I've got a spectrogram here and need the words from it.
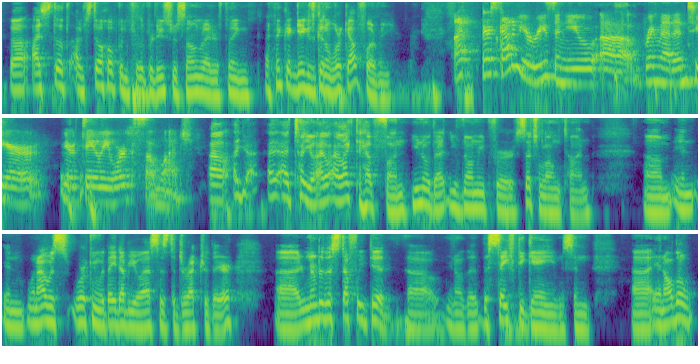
well, I still, I'm still hoping for the producer songwriter thing. I think that gig is going to work out for me. I, there's got to be a reason you uh, bring that into your your daily work so much. Uh, I, I, I, tell you, I, I, like to have fun. You know that you've known me for such a long time. Um, and, and when I was working with AWS as the director there, uh, remember the stuff we did, uh, you know, the, the safety games. And, uh, and although,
